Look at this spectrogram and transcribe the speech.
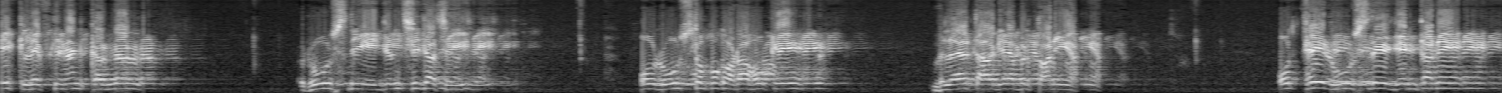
ਇੱਕ ਲੈਫਟੀਨੈਂਟ ਕਰਨਲ ਰੂਸ ਦੀ ਏਜੰਸੀ ਦਾ ਸੀ। ਉਹ ਰੂਸ ਤੋਂ ਭਗੌੜਾ ਹੋ ਕੇ ਵਿਲਾਇਤ ਆ ਗਿਆ ਬਰਤਾਨੀਆ। ਉੱਥੇ ਰੂਸ ਦੇ ਏਜੰਟਾਂ ਨੇ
